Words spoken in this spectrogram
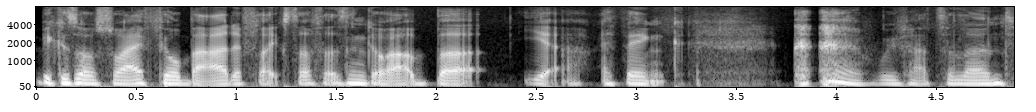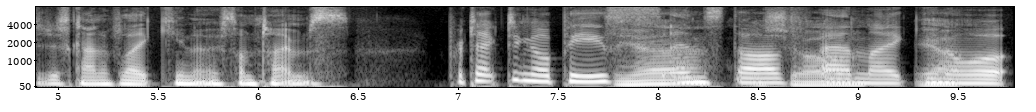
because also I feel bad if like stuff doesn't go out, but yeah, I think we've had to learn to just kind of like you know sometimes protecting our peace Yeah, and stuff, sure. and like you know what.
